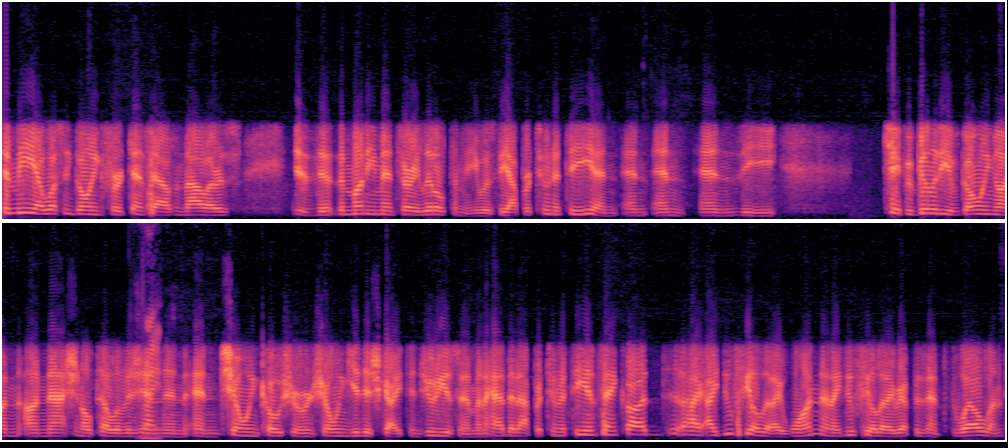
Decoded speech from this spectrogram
To me, I wasn't going for ten thousand dollars. The the money meant very little to me. It was the opportunity and and and and the capability of going on on national television Right. and and showing kosher and showing Yiddishkeit and Judaism, and I had that opportunity. And thank God, I, I do feel that I won, and I do feel that I represented well, and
